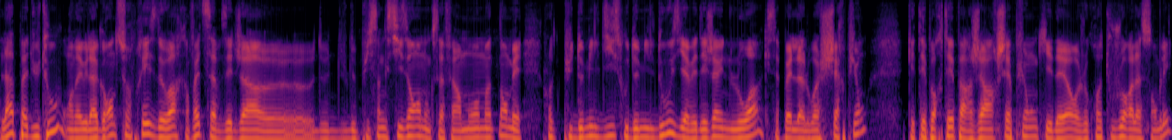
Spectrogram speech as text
Là, pas du tout. On a eu la grande surprise de voir qu'en fait, ça faisait déjà de, depuis 5-6 ans, donc ça fait un moment maintenant, mais je crois que depuis 2010 ou 2012, il y avait déjà une loi qui s'appelle la loi Cherpion, qui était portée par Gérard Chapion, qui est d'ailleurs, je crois, toujours à l'Assemblée,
